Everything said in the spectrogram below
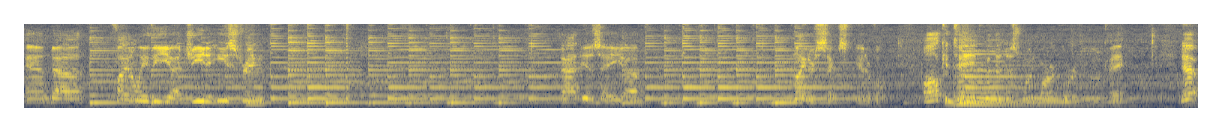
and uh, finally the uh, G to E string. That is a um, minor sixth all contained within this one bar chord. Okay. Now,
